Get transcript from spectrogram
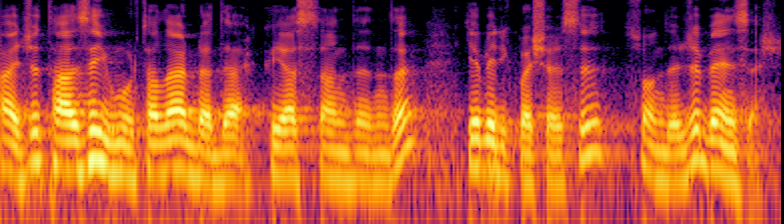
Ayrıca taze yumurtalarla da kıyaslandığında gebelik başarısı son derece benzer.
